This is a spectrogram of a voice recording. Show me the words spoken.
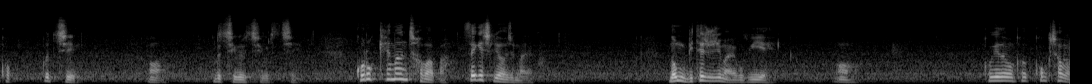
콕, 그렇지. 어, 그렇지, 그렇지, 그렇지. 그렇게만 쳐봐봐. 세게 치려고 하지 말고. 너무 밑에 주지 말고 위에. 어. 거기다만 콕- 콕 쳐봐.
